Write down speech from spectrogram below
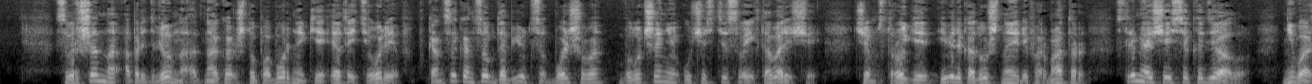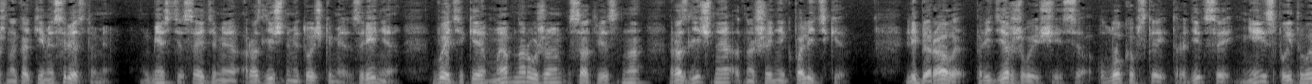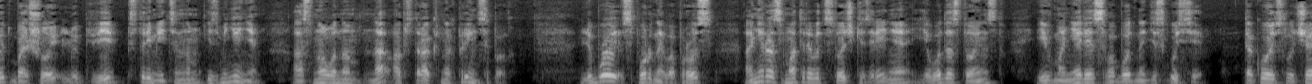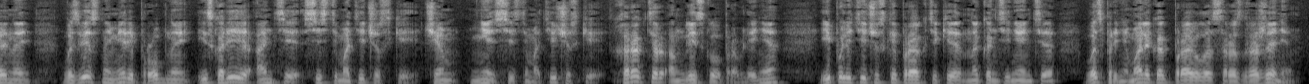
Совершенно определенно, однако, что поборники этой теории в конце концов добьются большего в улучшении участи своих товарищей, чем строгий и великодушный реформатор, стремящийся к идеалу, неважно какими средствами. Вместе с этими различными точками зрения в этике мы обнаруживаем, соответственно, различные отношения к политике. Либералы, придерживающиеся локовской традиции, не испытывают большой любви к стремительным изменениям, основанном на абстрактных принципах. Любой спорный вопрос они рассматривают с точки зрения его достоинств и в манере свободной дискуссии. Такой случайный, в известной мере пробный и скорее антисистематический, чем несистематический характер английского правления и политической практики на континенте воспринимали, как правило, с раздражением.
